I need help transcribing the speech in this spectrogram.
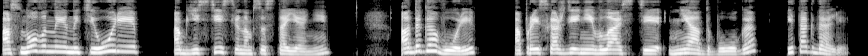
основанные на теории об естественном состоянии, о договоре, о происхождении власти не от Бога и так далее.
